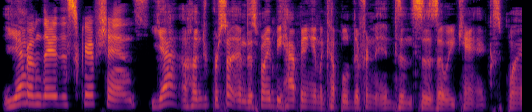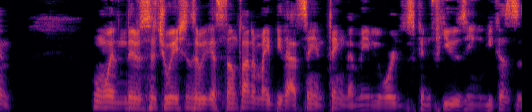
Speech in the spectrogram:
Yeah, from their descriptions? yeah, hundred percent. And this might be happening in a couple of different instances that we can't explain. When there's situations that we get stumped on, it might be that same thing that maybe we're just confusing because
